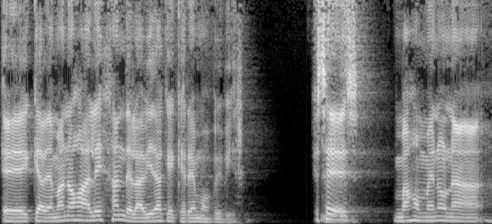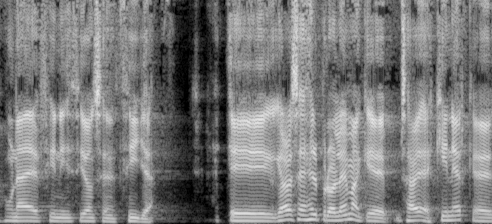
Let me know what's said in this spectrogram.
eh, que además nos alejan de la vida que queremos vivir. Ese es más o menos una, una definición sencilla. Eh, claro, ese es el problema que, ¿sabes? Skinner, que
